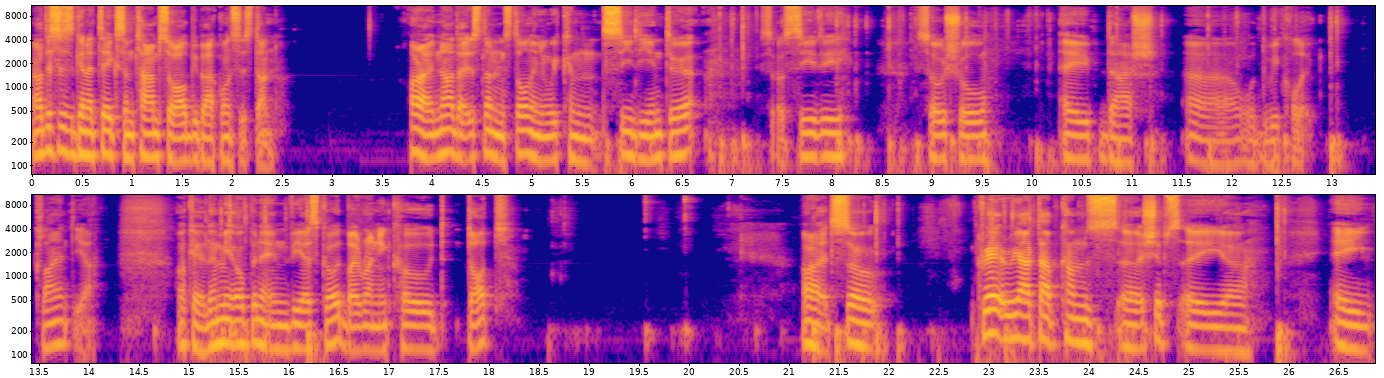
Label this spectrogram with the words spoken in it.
Now this is gonna take some time, so I'll be back once it's done. Alright, now that it's done installing, we can cd into it. So cd social ape dash, uh, what do we call it? Client, yeah. Okay, let me open it in VS Code by running code dot. Alright, so create React app comes, uh, ships a uh, a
